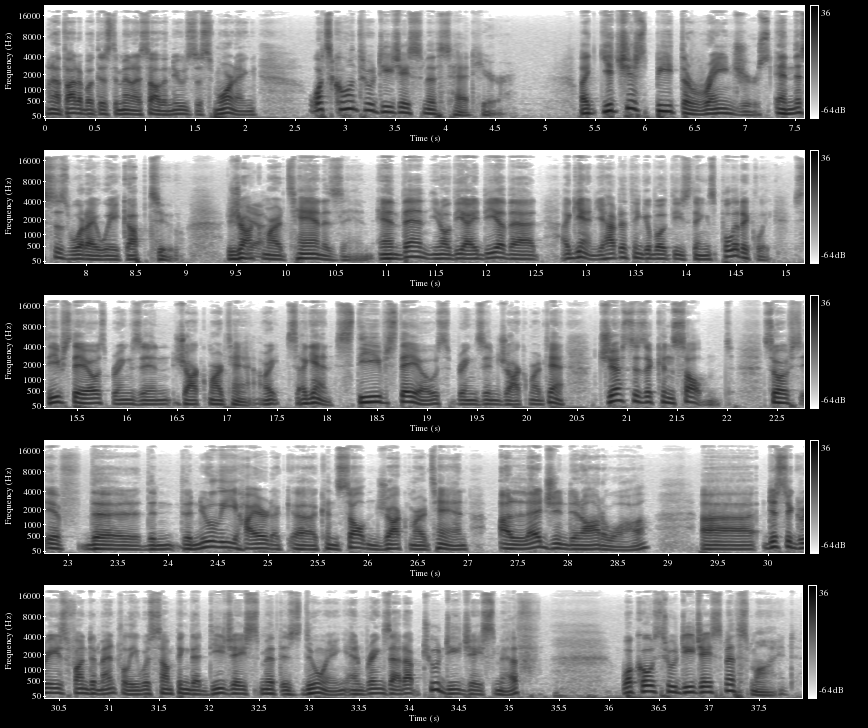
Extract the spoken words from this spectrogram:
and I thought about this the minute I saw the news this morning. What's going through DJ Smith's head here? Like, you just beat the Rangers, and this is what I wake up to. Jacques yeah. Martin is in. And then, you know, the idea that, again, you have to think about these things politically. Steve Staios brings in Jacques Martin. All right. So again, Steve Staios brings in Jacques Martin just as a consultant. So if, if the, the, the newly hired uh, consultant, Jacques Martin, a legend in Ottawa, uh, disagrees fundamentally with something that DJ Smith is doing and brings that up to DJ Smith, what goes through DJ Smith's mind?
